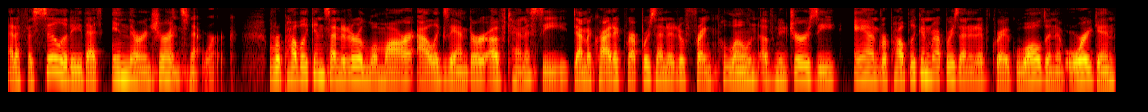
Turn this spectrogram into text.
at a facility that's in their insurance network. Republican Senator Lamar Alexander of Tennessee, Democratic Representative Frank Pallone of New Jersey, and Republican Representative Greg Walden of Oregon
